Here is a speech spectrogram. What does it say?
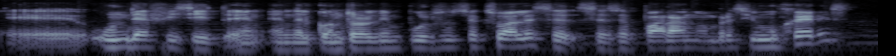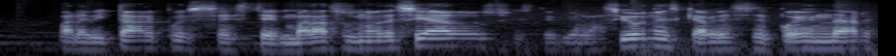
eh, un déficit en, el control de impulsos sexuales, se, separan hombres y mujeres para evitar pues, este, embarazos no deseados, este, violaciones que a veces se pueden dar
